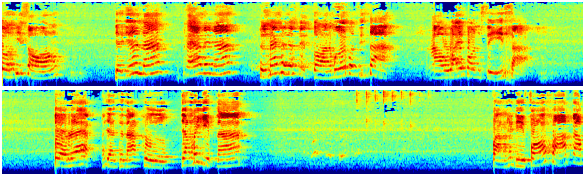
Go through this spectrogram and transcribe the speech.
โจทย์ที่สองอย่ายื่นนะ แพ้เลยนะ ถึงแม้เธอจะเสร็จก่อนมือไว้บนศีรษะ เอาไว้บนศีรษะ ตัวแรกพยัญชนะคือ ยังไม่หยิบนะฟังให้ดีฟอฝากับ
